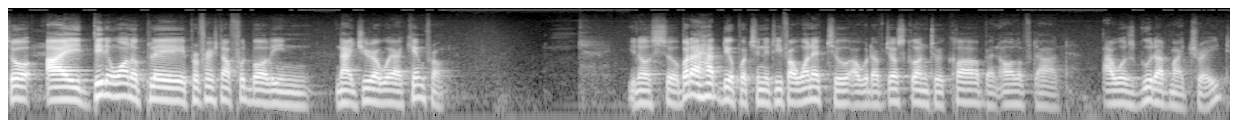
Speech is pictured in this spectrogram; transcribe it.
so I didn't want to play professional football in Nigeria, where I came from. You know, so, but I had the opportunity. If I wanted to, I would have just gone to a club and all of that. I was good at my trade.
